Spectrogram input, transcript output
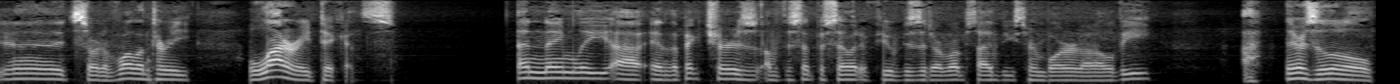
uh, it's sort of voluntary. Lottery tickets. And namely, uh, in the pictures of this episode, if you visit our website, theeasternborder.lv, uh, there's a little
